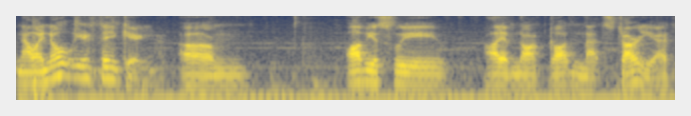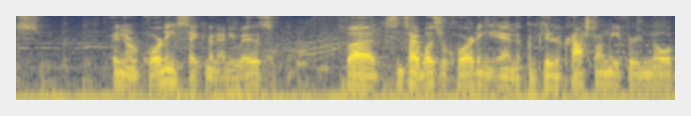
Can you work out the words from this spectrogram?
Now I know what you're thinking. Um, obviously, I have not gotten that star yet, in a recording segment anyways. But since I was recording and the computer crashed on me for no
